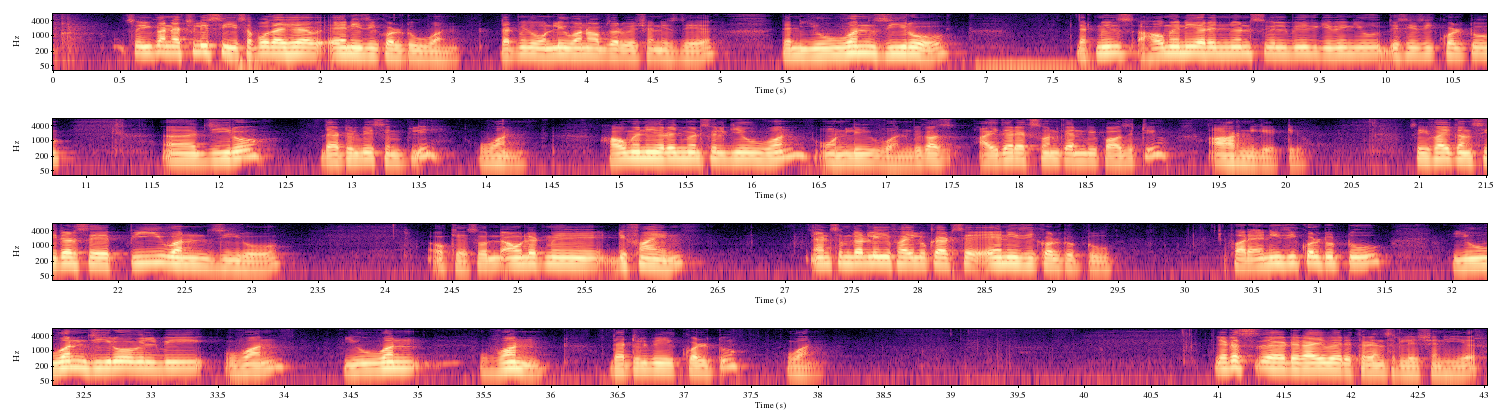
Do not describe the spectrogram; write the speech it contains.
So, you can actually see suppose I have n is equal to 1 that means only one observation is there then u 1 0 that means how many arrangements will be giving you this is equal to uh, 0 that will be simply 1. How many arrangements will give 1 only 1 because either x 1 can be positive or negative. So, if I consider say P 1 0, okay, so now let me define and similarly, if I look at say n is equal to 2, for n is equal to 2, u 1 0 will be 1, u 1 1 that will be equal to 1. Let us uh, derive a recurrence relation here.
